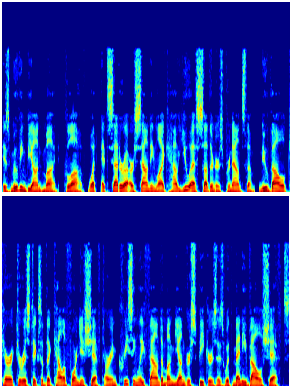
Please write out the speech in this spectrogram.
is moving beyond mud, glove, what, etc. are sounding like how U.S. Southerners pronounce them. New vowel characteristics of the California shift are increasingly found among younger speakers as with many vowel shifts.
